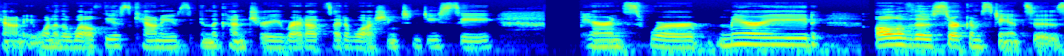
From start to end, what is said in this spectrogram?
County, one of the wealthiest counties in the country, right outside of Washington, D.C., parents were married, all of those circumstances.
